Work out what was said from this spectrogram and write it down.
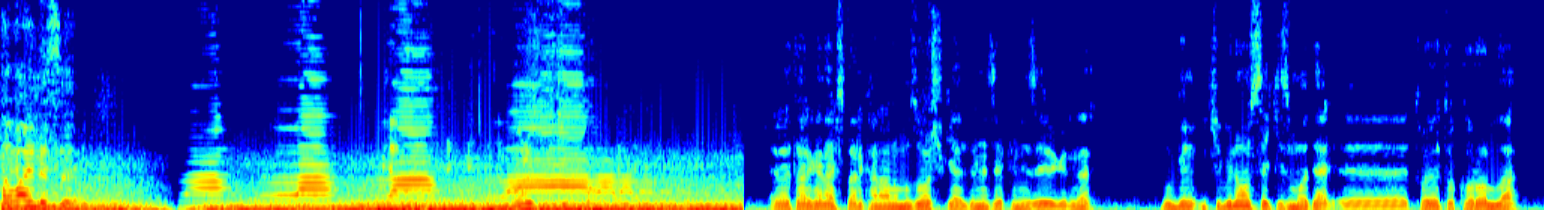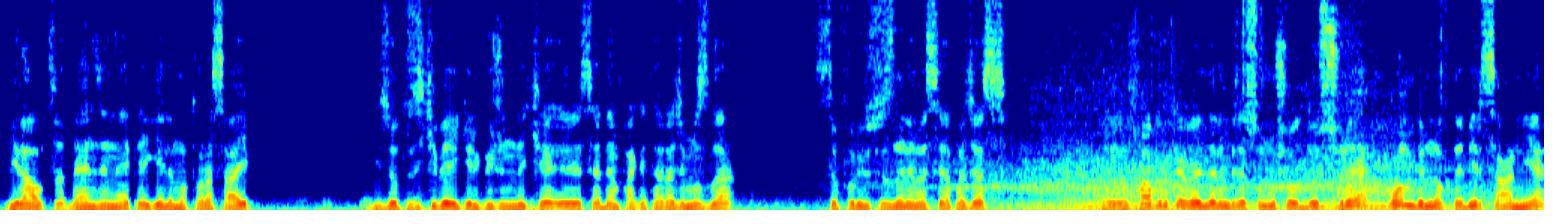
tam aynısı. Evet arkadaşlar kanalımıza hoş geldiniz. Hepinize iyi günler. Bugün 2018 model e, Toyota Corolla 1.6 benzinli EPG'li motora sahip 132 beygir gücündeki e, sedan paket aracımızla 0 100 hız denemesi yapacağız. E, fabrika verilerin bize sunmuş olduğu süre 11.1 saniye.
